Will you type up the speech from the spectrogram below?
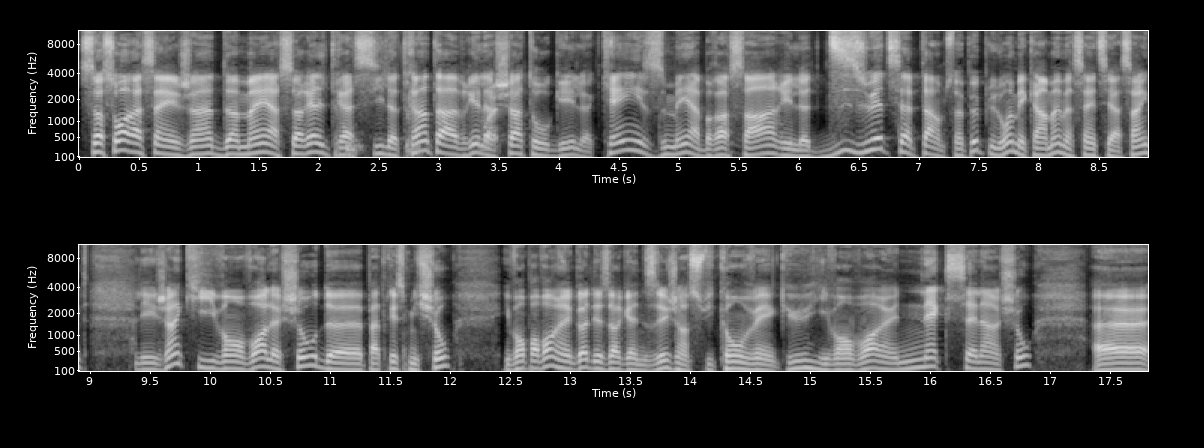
Ce soir à Saint-Jean, demain à Sorel-Tracy, le 30 avril à Ouais. Châteauguay, le 15 mai à Brossard et le 18 septembre, c'est un peu plus loin, mais quand même à Saint-Hyacinthe. Les gens qui vont voir le show de Patrice Michaud, ils vont pas voir un gars désorganisé, j'en suis convaincu. Ils vont voir un excellent show. Euh,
